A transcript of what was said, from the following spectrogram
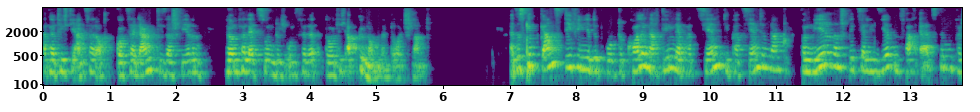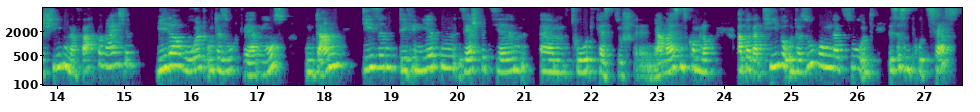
hat natürlich die Anzahl auch Gott sei Dank dieser schweren Hirnverletzungen durch Unfälle deutlich abgenommen in Deutschland. Also es gibt ganz definierte Protokolle, nach denen der Patient, die Patientin dann von mehreren spezialisierten Fachärztinnen verschiedener Fachbereiche wiederholt untersucht werden muss, um dann diesen definierten, sehr speziellen ähm, Tod festzustellen. Ja, meistens kommen noch apparative Untersuchungen dazu und es ist ein Prozess,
